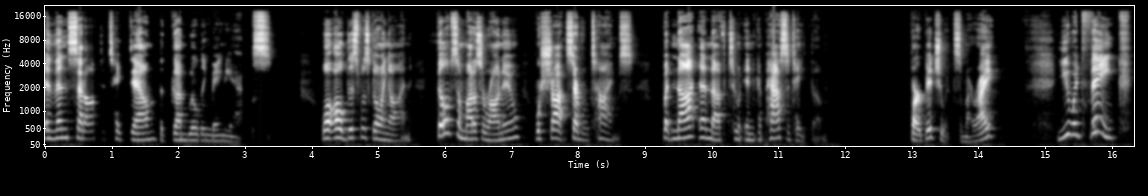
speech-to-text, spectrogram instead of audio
and then set off to take down the gun wielding maniacs. While all this was going on, Phillips and Matasareanu were shot several times, but not enough to incapacitate them. Barbiturates, am I right? You would think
